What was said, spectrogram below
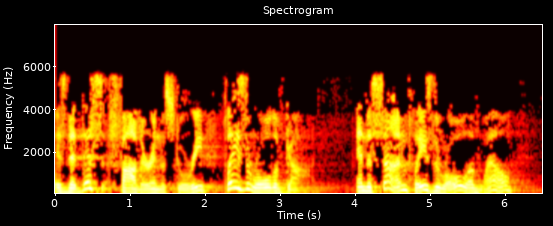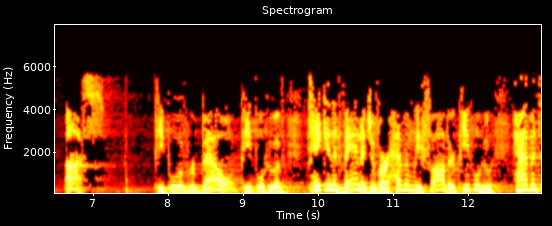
is that this father in the story plays the role of God, and the son plays the role of, well, us. People who have rebelled, people who have taken advantage of our Heavenly Father, people who haven't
